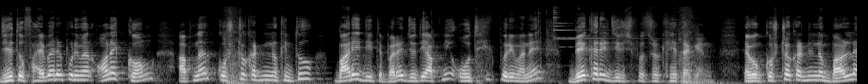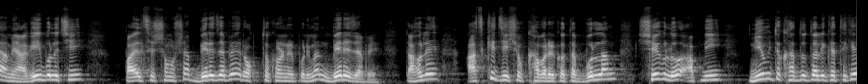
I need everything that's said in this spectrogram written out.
যেহেতু ফাইবারের পরিমাণ অনেক কম, আপনার কোষ্ঠকাঠিন্য কিন্তু বাড়িয়ে দিতে পারে যদি আপনি অধিক পরিমাণে বেকারির জিনিসপত্র খেয়ে থাকেন। এবং কোষ্ঠকাঠিন্য বাড়লে আমি আগেই বলেছি পাইলসের সমস্যা বেড়ে যাবে, রক্তক্ষরণের পরিমাণ বেড়ে যাবে। তাহলে আজকে যেসব খাবারের কথা বললাম, সেগুলো আপনি নিয়মিত খাদ্য তালিকা থেকে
